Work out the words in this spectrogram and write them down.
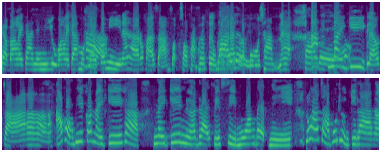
ค่ะบางรายการยังมีอยู่บางรายการหมดค่ะแล้วก็มีนะคะลูกค้าสาสสอบถามเพิ่มเติมเข้ามาได้ได้เลย สำหรับโปรโมชั่นนะคะใช่อะแล้วไนกี้อีกแล้วจ้า เอาของพี่ก็ไนกี้ค่ะไนกี้เนื้อดรายฟิตสีม่วงแบบนี้ ลูกค้าจ๋าพูดถึงกีฬานะ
